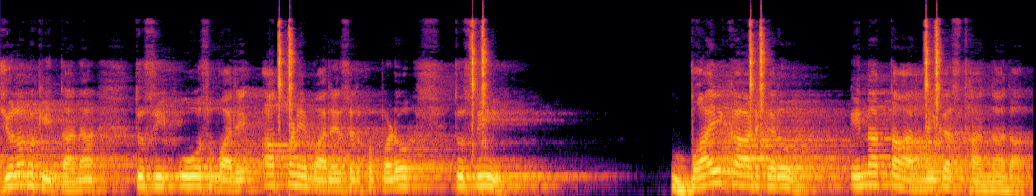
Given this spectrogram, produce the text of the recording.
ਜ਼ੁਲਮ ਕੀਤਾ ਨਾ, ਤੁਸੀਂ ਉਸ ਬਾਰੇ, ਆਪਣੇ ਬਾਰੇ ਸਿਰਫ ਪੜੋ ਤੁਸੀਂ ਬਾਈਕਾਟ ਕਰੋ ਇਹਨਾਂ ਧਾਰਮਿਕ ਸਥਾਨਾਂ ਦਾ।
